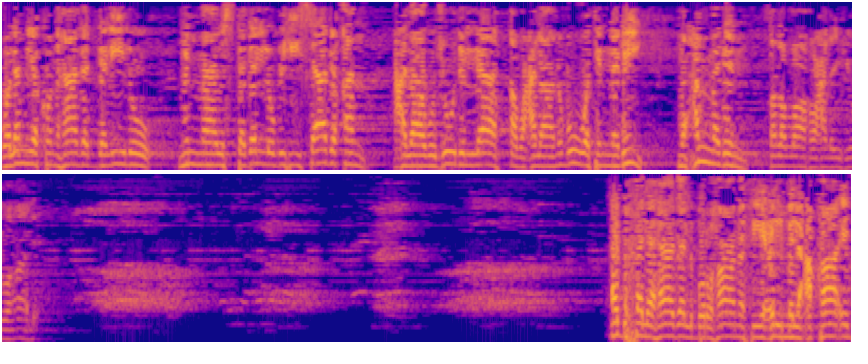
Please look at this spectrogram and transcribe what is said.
ولم يكن هذا الدليل مما يستدل به سابقا على وجود الله أو على نبوة النبي محمد صلى الله عليه وآله. أدخل هذا البرهان في علم العقائد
